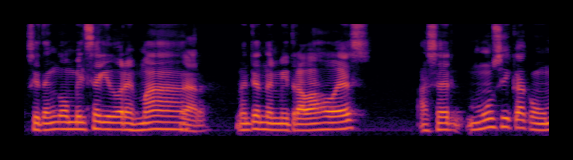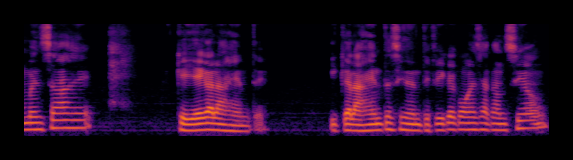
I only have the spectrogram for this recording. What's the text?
si tengo mil seguidores más. ¿Me entiendes? Mi trabajo es hacer música con un mensaje que llegue a la gente y que la gente se identifique con esa canción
